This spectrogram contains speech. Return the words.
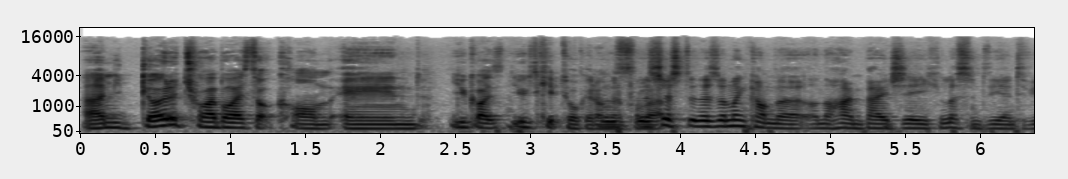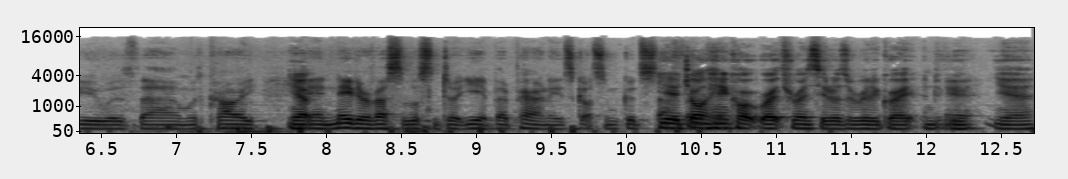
um, you go to trybuys.com and you guys you keep talking. I'm going There's, to pull there's up. just there's a link on the on the homepage there. You can listen to the interview with um, with Crowe. Yep. And neither of us have listened to it yet, but apparently it's got some good stuff. Yeah, John. Hancock wrote through and said it was a really great interview. Yeah.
